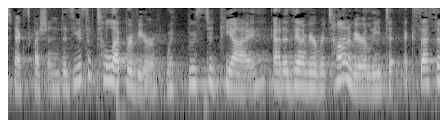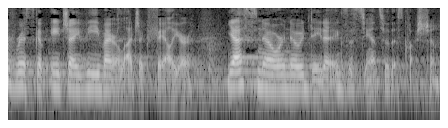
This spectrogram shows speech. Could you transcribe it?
So next question Does use of telaprevir with boosted PI, at atazanavir, ritonavir lead to excessive risk of HIV virologic failure? Yes, no, or no data exists to answer this question.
